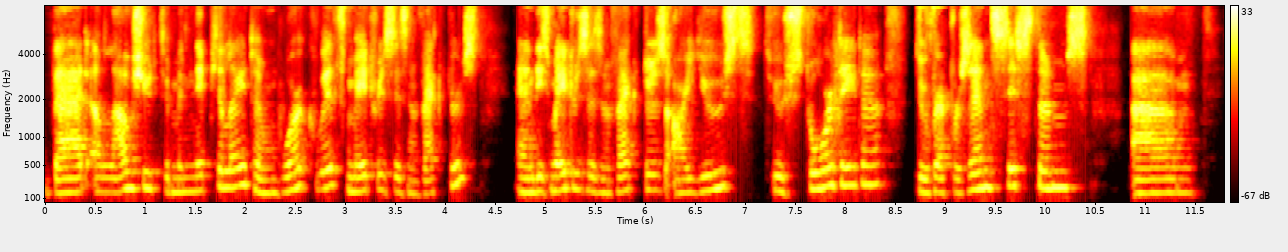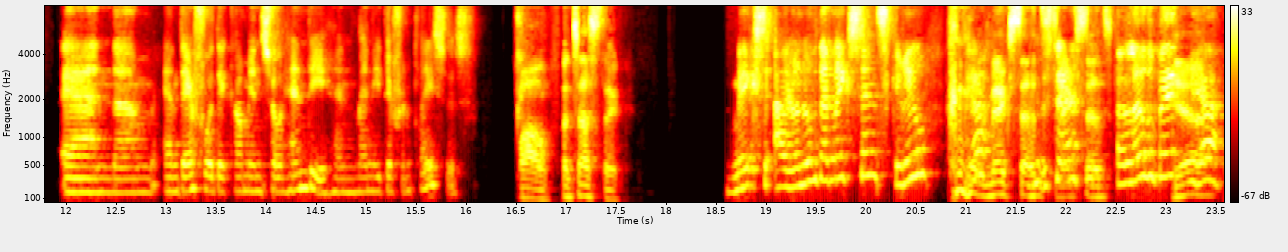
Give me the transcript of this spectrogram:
that allows you to manipulate and work with matrices and vectors. And these matrices and vectors are used to store data to represent systems um, and um, and therefore they come in so handy in many different places. Wow fantastic Makes I don't know if that makes sense, Kirill. Yeah. it makes sense. sense. Makes sense. A little bit. Yeah. Yeah.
